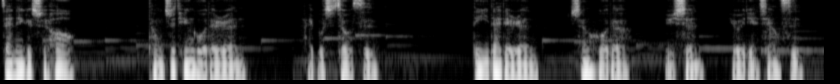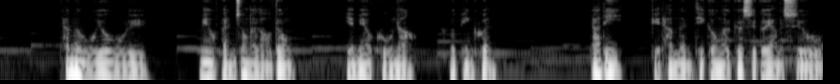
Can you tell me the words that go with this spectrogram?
在那个时候，统治天国的人还不是宙斯。第一代的人生活的与神有一点相似，他们无忧无虑，没有繁重的劳动，也没有苦恼和贫困。大地给他们提供了各式各样的食物，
